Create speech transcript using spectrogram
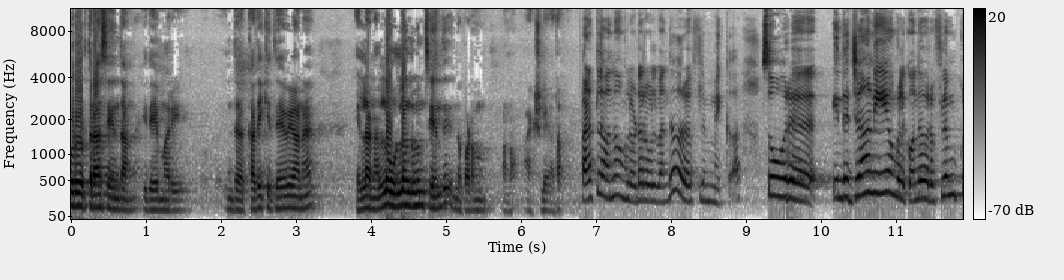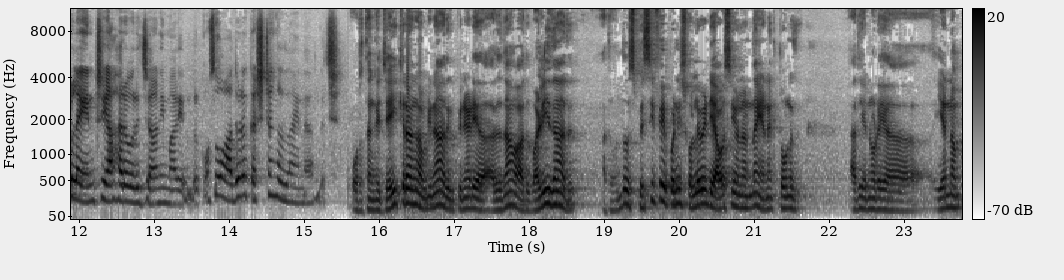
ஒரு ஒருத்தராக சேர்ந்தாங்க. இதே மாதிரி இந்த கதைக்கு தேவையான எல்லா நல்ல உள்ளங்களும் சேர்ந்து இந்த படம் பண்ணோம். ஆக்சுவலி அதான். படத்தில் வந்து உங்களோட ரோல் வந்து ஒரு ஃபிலிம் மேக்கர் ஸோ ஒரு இந்த ஜேர்னியே உங்களுக்கு வந்து ஒரு ஃபிலிம்குள்ளே என்ட்ரி ஆகிற ஒரு ஜேர்னி மாதிரி இருந்திருக்கும். ஸோ அதோட கஷ்டங்கள்லாம் என்ன இருந்துச்சு? ஒருத்தங்க ஜெயிக்கிறாங்க அப்படின்னா அதுக்கு பின்னாடி அதுதான் அது வழி தான் அது. அது வந்து ஸ்பெசிஃபை பண்ணி சொல்ல வேண்டிய அவசியம் இல்லைன்னு தான் எனக்கு தோணுது. அது என்னுடைய எண்ணம்.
